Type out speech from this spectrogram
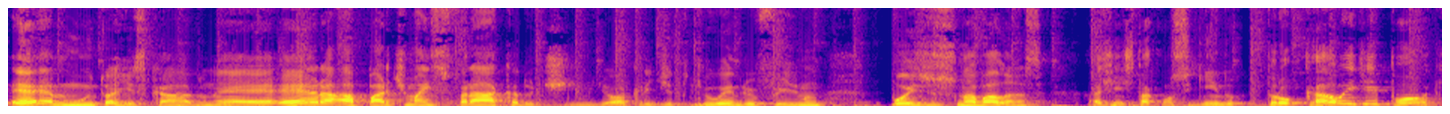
é muito arriscado, né? Era a parte mais fraca do time. Eu acredito que o Andrew Friedman pôs isso na balança. A gente está conseguindo trocar o AJ Pollock,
